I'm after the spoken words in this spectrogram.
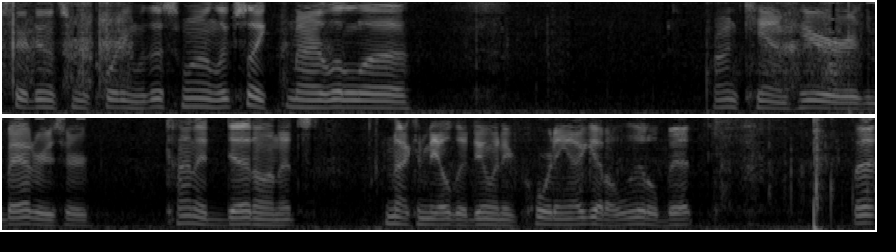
start doing some recording with this one. Looks like my little uh, front cam here, the batteries are kind of dead on it. I'm not going to be able to do any recording. I got a little bit. But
